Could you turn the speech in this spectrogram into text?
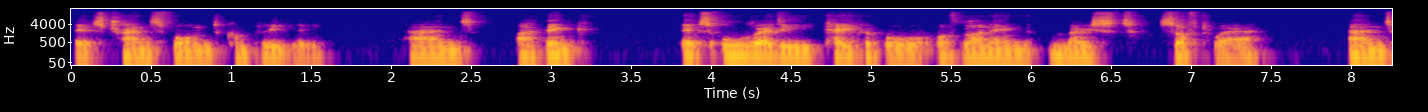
it's transformed completely. And I think it's already capable of running most software and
